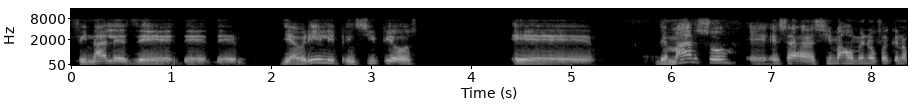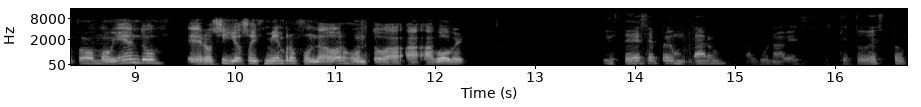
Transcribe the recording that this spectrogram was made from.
finales de, de, de, abril y principios de marzo. esa así más o menos fue que nos fuimos moviendo pero sí, yo soy miembro fundador junto a, a, ¿Y ustedes se preguntaron alguna vez que todo esto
